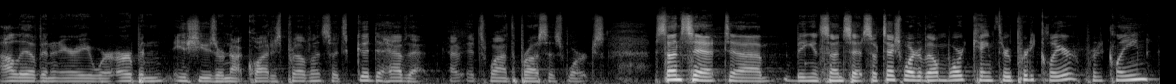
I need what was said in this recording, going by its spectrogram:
I live in an area where urban issues are not quite as prevalent, so it's good to have that. It's why the process works. Sunset, uh, being in Sunset, so Texas Water Development Board came through pretty clear, pretty clean.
